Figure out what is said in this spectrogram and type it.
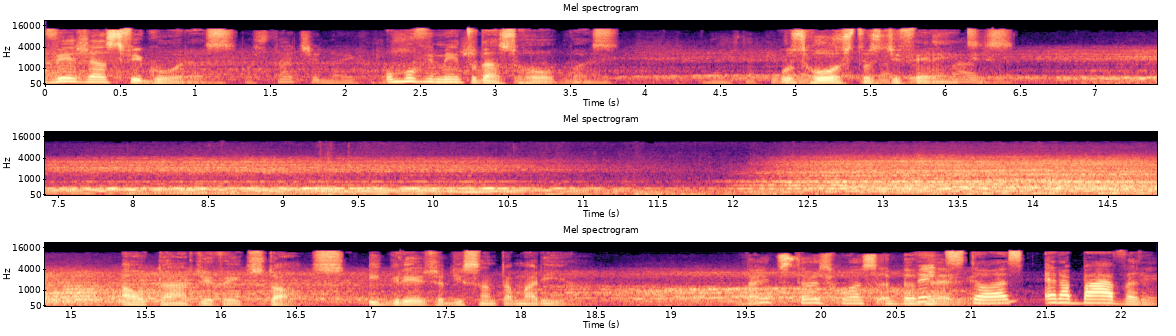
Veja as figuras, o movimento das roupas, os rostos diferentes. Altar de Weitstoss, Igreja de Santa Maria. Weitstoss era bávaro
